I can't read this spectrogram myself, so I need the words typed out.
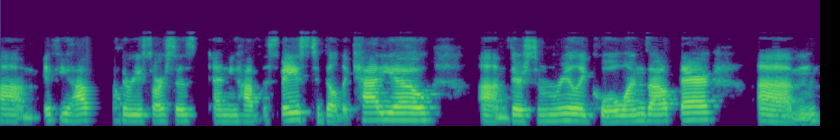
um, if you have the resources and you have the space to build a catio, um, there's some really cool ones out there. Um,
